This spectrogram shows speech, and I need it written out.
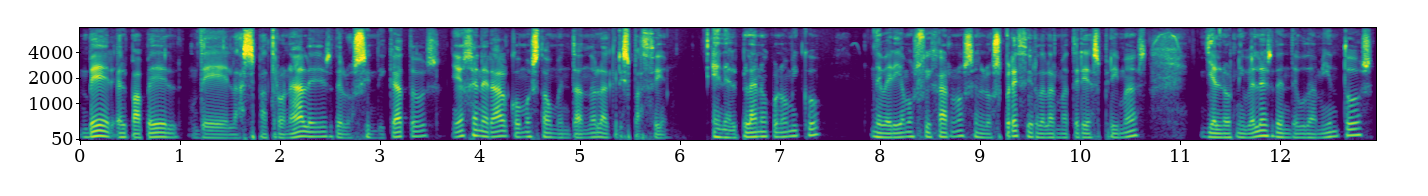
ver el papel de las patronales, de los sindicatos y en general cómo está aumentando la crispación. En el plano económico deberíamos fijarnos en los precios de las materias primas y en los niveles de endeudamientos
